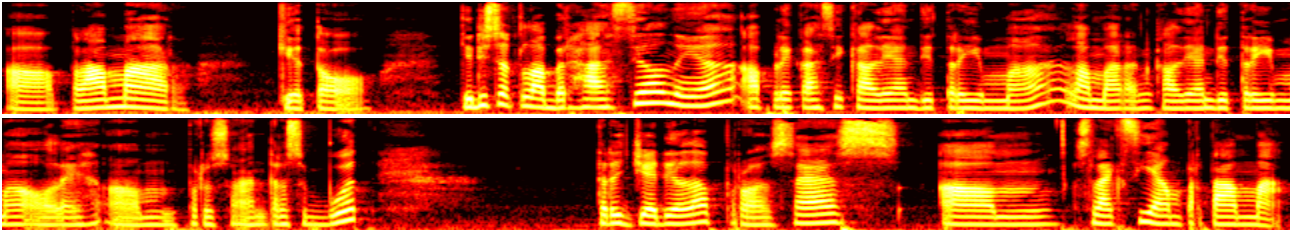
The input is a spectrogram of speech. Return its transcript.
uh, pelamar gitu. Jadi setelah berhasil nih ya aplikasi kalian diterima, lamaran kalian diterima oleh um, perusahaan tersebut, terjadilah proses um, seleksi yang pertama.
